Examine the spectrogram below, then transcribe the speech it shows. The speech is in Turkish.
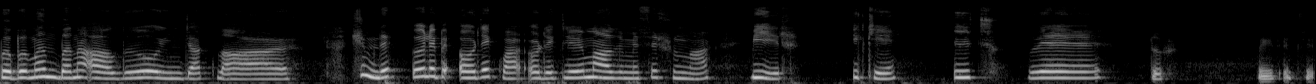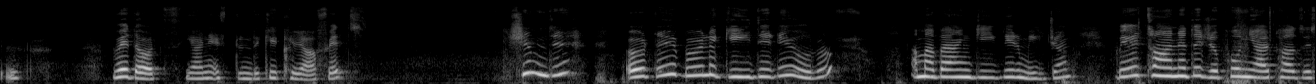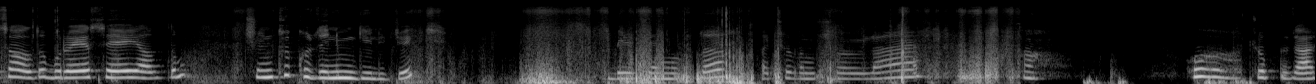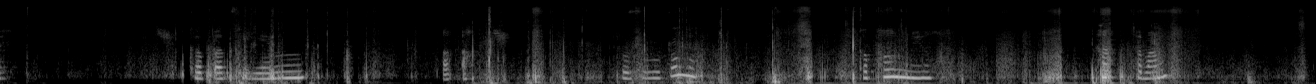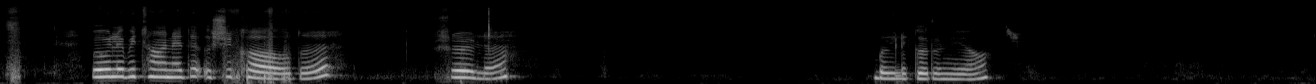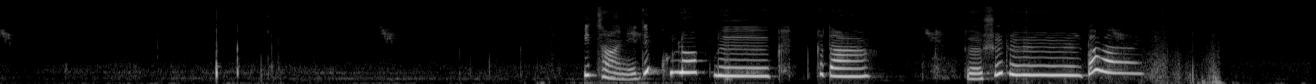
Babamın bana aldığı oyuncaklar. Şimdi böyle bir ördek var. Ördeklerin malzemesi şunlar. Bir, iki, üç ve dur. Bir, iki, üç ve dört. Yani üstündeki kıyafet. Şimdi ördeği böyle giydiriyoruz. Ama ben giydirmeyeceğim. Bir tane de Japon yelpazesi aldı. Buraya S yazdım. Çünkü kuzenim gelecek. 1 Temmuz'da açalım şöyle. Ah. Oh, çok güzel. Kapatayım. Aa. Bozuldu mu? Kapanmıyor. Hah, tamam. Böyle bir tane de ışık aldı. Şöyle. Böyle görünüyor. Bir tane de kulaklık. Bu kadar. Görüşürüz. Bye bye.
